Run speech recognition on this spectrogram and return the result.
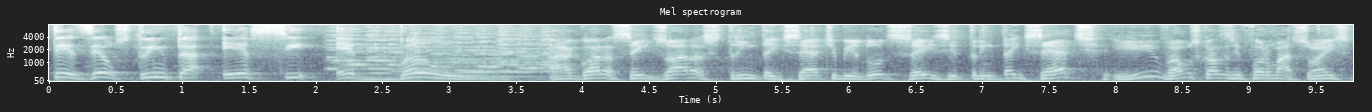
Teseus 30, esse é bom. Agora 6 horas 37 minutos, 6 e 37 e vamos com as informações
